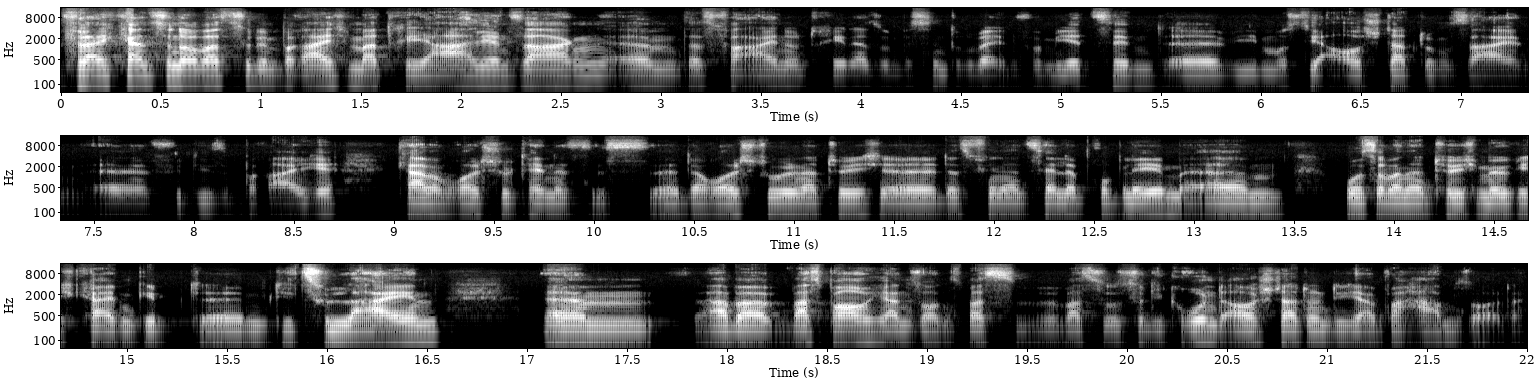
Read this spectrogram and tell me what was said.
Vielleicht kannst du noch was zu dem Bereich Materialien sagen, ähm, dass Vereine und Trainer so ein bisschen darüber informiert sind, äh, wie muss die Ausstattung sein äh, für diese Bereiche. Klar, beim Rollstuhltennis ist äh, der Rollstuhl natürlich äh, das finanzielle Problem, ähm, wo es aber natürlich Möglichkeiten gibt, ähm, die zu leihen. Ähm, aber was brauche ich ansonsten? Was, was ist so die Grundausstattung, die ich einfach haben sollte?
